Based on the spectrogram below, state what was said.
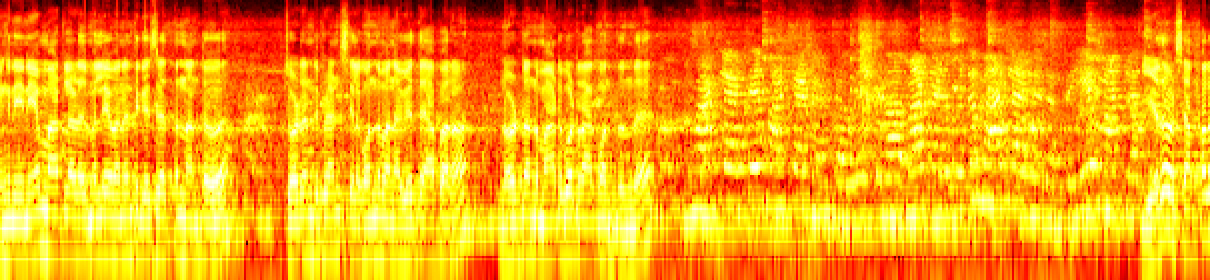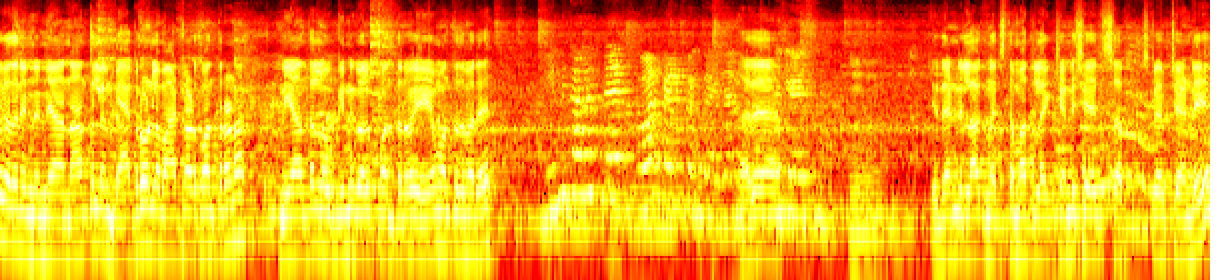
ఇంక నేనేం మాట్లాడాలి మళ్ళీ ఏమనంటే గసిరెత్తాను అంటావు. చూడండి ఫ్రెండ్స్ ఇలా ఉంది మన నవ్యత వ్యాపారం. నోటి మాట కూడా రాకుంటుంది. ఏదో ఒకటి చెప్పాలి కదా నేను నీ- అంతలో నేను బ్యాక్గ్రౌండ్లో మాట్లాడుకుంటున్నాను. నీ అంతలో నువ్వు గిన్నె కలుపుకుంటున్నావు ఏముంటుంది మరి? అదే. ఇదండి లాగ్. నచ్చితే మాత్రం లైక్ చేయండి షేర్ సబ్స్క్రైబ్ చేయండి.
